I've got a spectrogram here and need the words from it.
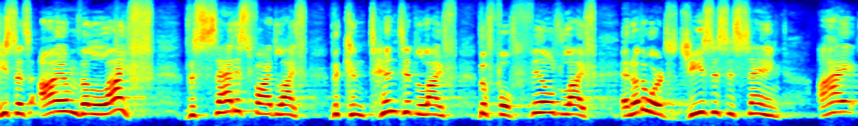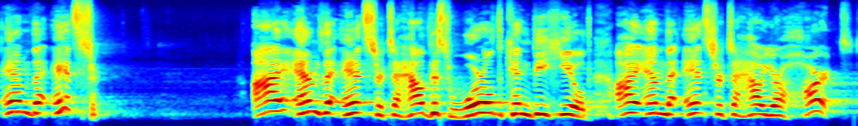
He says, I am the life, the satisfied life, the contented life, the fulfilled life. In other words, Jesus is saying, I am the answer. I am the answer to how this world can be healed. I am the answer to how your heart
